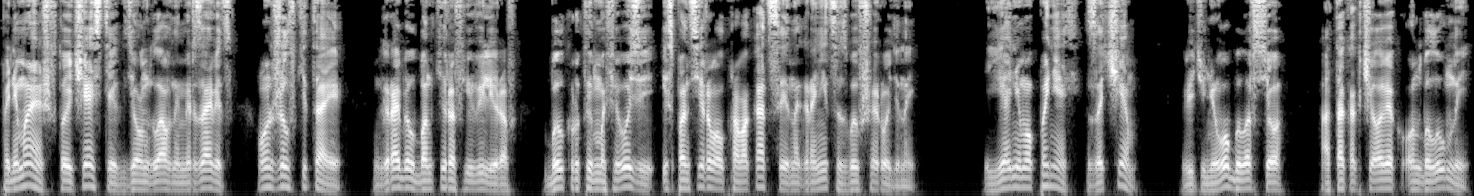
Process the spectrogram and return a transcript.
Понимаешь, в той части, где он главный мерзавец, он жил в Китае, грабил банкиров-ювелиров, был крутым мафиози и спонсировал провокации на границе с бывшей родиной. Я не мог понять, зачем, ведь у него было все, а так как человек он был умный,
